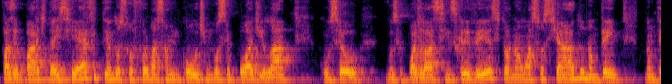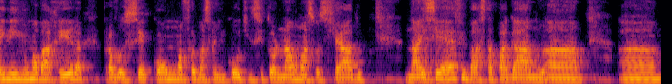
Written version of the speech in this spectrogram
fazer parte da ICF, tendo a sua formação em coaching, você pode ir lá com seu, você pode lá se inscrever, se tornar um associado, não tem, não tem nenhuma barreira para você com uma formação em coaching se tornar um associado na ICF, basta pagar a, a,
